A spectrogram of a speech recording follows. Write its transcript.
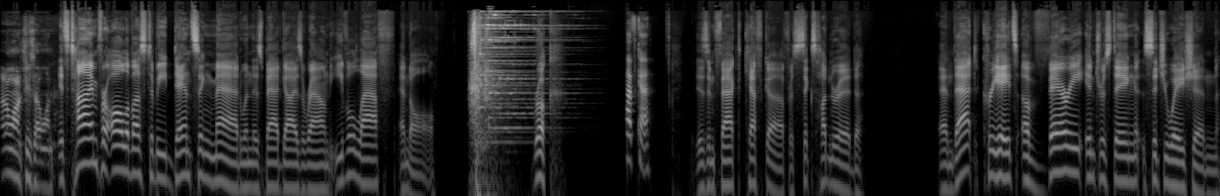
I don't want to choose that one. It's time for all of us to be dancing mad when this bad guy's around. Evil laugh and all. Rook. Kefka. Is, in fact, Kefka for 600. And that creates a very interesting situation.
